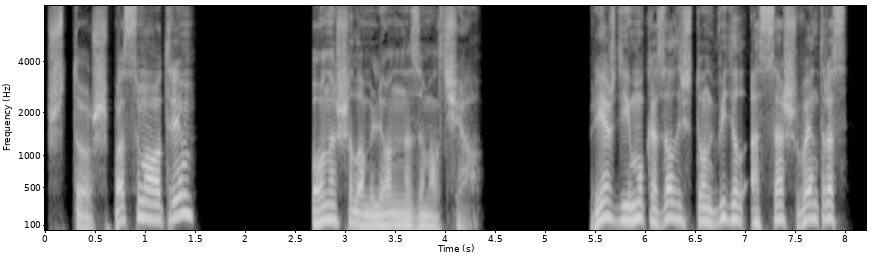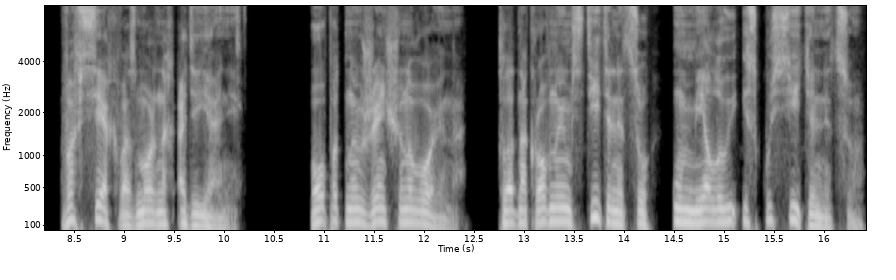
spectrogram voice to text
«Что ж, посмотрим». Он ошеломленно замолчал. Прежде ему казалось, что он видел Ассаш Вентрос во всех возможных одеяниях. Опытную женщину-воина, хладнокровную мстительницу, умелую искусительницу.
